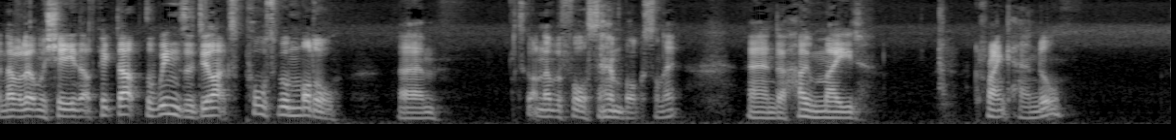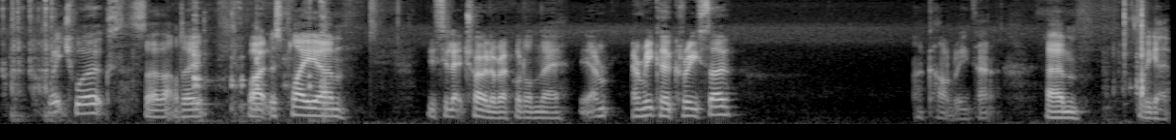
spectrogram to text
another little machine that I've picked up, the Windsor Deluxe Portable Model. Um, it's got a number four soundbox on it and a homemade crank handle, which works, so that'll do. Right, let's play um, this Electrola record on there. Enrico Caruso. I can't read that. Um, here we go.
